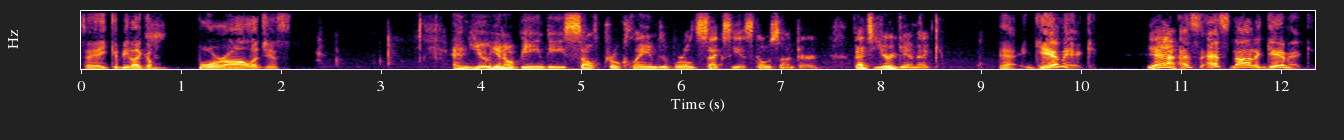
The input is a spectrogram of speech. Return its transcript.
So he could be like a borologist. and you, you know, being the self-proclaimed world's sexiest ghost hunter, that's your gimmick. Yeah, gimmick. Yeah. That's that's not a gimmick.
